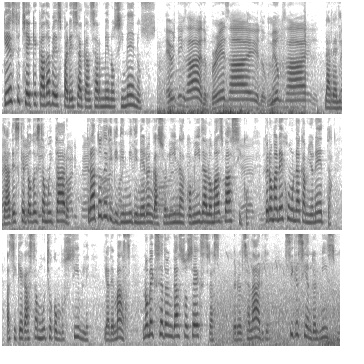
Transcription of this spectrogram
que este cheque cada vez parece alcanzar menos y menos. La realidad es que todo está muy caro. Trato de dividir mi dinero en gasolina, comida, lo más básico, pero manejo una camioneta, así que gasta mucho combustible y además no me excedo en gastos extras, pero el salario sigue siendo el mismo.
